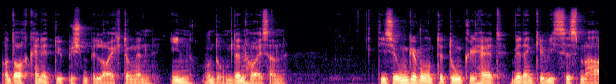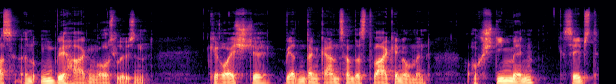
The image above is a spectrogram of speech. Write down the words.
und auch keine typischen Beleuchtungen in und um den Häusern. Diese ungewohnte Dunkelheit wird ein gewisses Maß an Unbehagen auslösen. Geräusche werden dann ganz anders wahrgenommen, auch Stimmen, selbst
